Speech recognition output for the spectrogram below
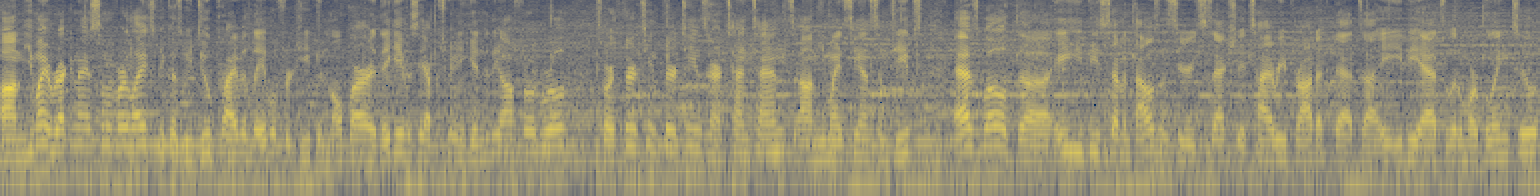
Um, you might recognize some of our lights because we do private label for Jeep and Mopar. They gave us the opportunity to get into the off-road world. So our 1313s and our 1010s um, you might see on some Jeeps. As well, the AEV 7000 series is actually a Tyri product that uh, AEV adds a little more bling to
